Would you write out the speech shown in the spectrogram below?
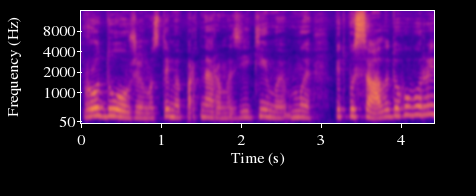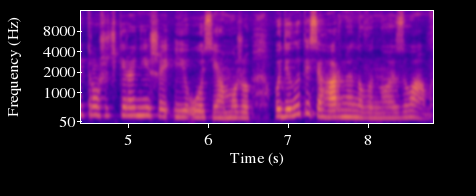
продовжуємо з тими партнерами, з якими ми підписали договори трошечки раніше. І ось я можу поділитися гарною новиною з вами.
